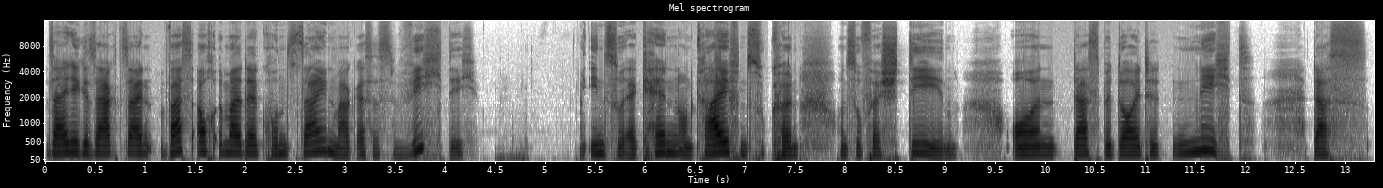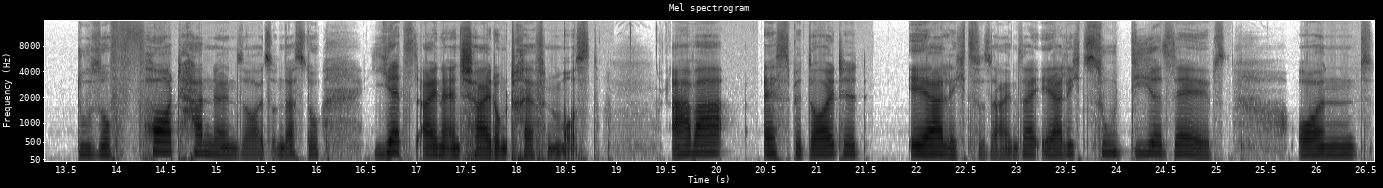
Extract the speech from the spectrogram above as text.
sei dir gesagt sein, was auch immer der Grund sein mag, es ist wichtig, ihn zu erkennen und greifen zu können und zu verstehen. Und das bedeutet nicht, dass du sofort handeln sollst und dass du jetzt eine Entscheidung treffen musst. Aber es bedeutet, ehrlich zu sein. Sei ehrlich zu dir selbst. Und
